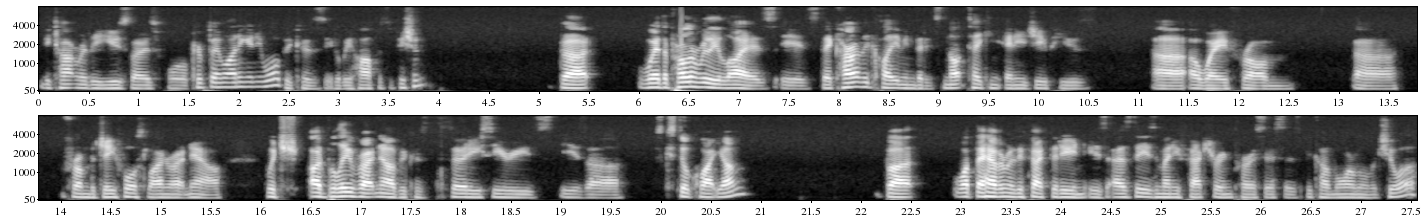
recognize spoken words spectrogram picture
you can't really use those for crypto mining anymore because it'll be half as efficient. But where the problem really lies is they're currently claiming that it's not taking any GPUs uh, away from uh, from the GeForce line right now, which I believe right now because the 30 series is uh, still quite young. But what they haven't really factored in is as these manufacturing processes become more and more mature,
